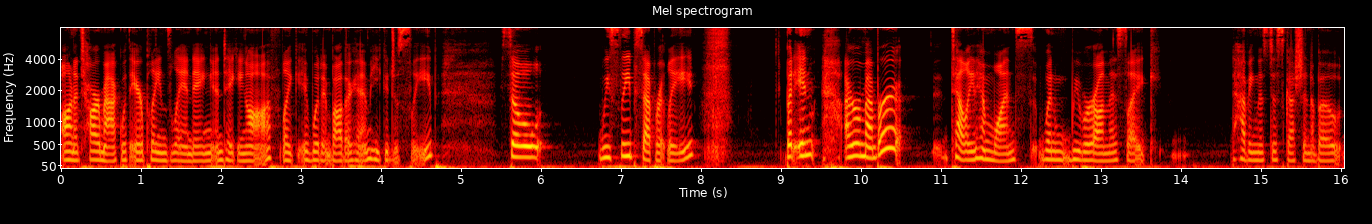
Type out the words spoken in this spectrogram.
on a tarmac with airplanes landing and taking off. Like it wouldn't bother him. He could just sleep. So we sleep separately. But in I remember telling him once when we were on this like having this discussion about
